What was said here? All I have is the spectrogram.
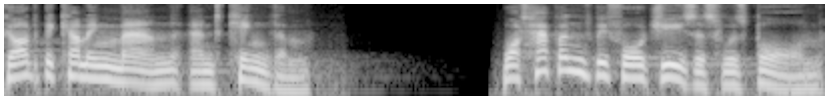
God becoming man and kingdom. What happened before Jesus was born?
